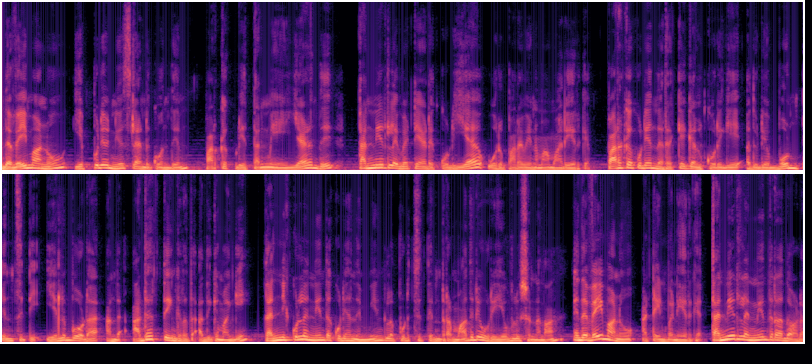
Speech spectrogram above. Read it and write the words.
இந்த வெய்மானு எப்படியோ நியூசிலாந்துக்கு வந்து பறக்கக்கூடிய தன்மையை இழந்து தண்ணீரில் வேட்டையாடக்கூடிய ஒரு பறவை இனமாக மாறி இருக்கு பறக்கக்கூடிய அந்த ரெக்கைகள் குறுகி அதோடைய போன் டென்சிட்டி எலும்போட அந்த அடர்த்திங்கிறது அதிகமாகி தண்ணிக்குள்ளே நீந்தக்கூடிய அந்த மீன்களை பிடிச்சி தின்ற மாதிரி ஒரு எவல்யூஷனை தான் இந்த வெய்மானு அட்டைன் பண்ணியிருக்கு. தண்ணீரில் நீந்துறதோட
